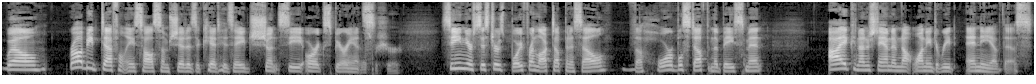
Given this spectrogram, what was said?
Well, Robbie definitely saw some shit as a kid his age shouldn't see or experience. That's for sure. Seeing your sister's boyfriend locked up in a cell, the horrible stuff in the basement. I can understand him not wanting to read any of this,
